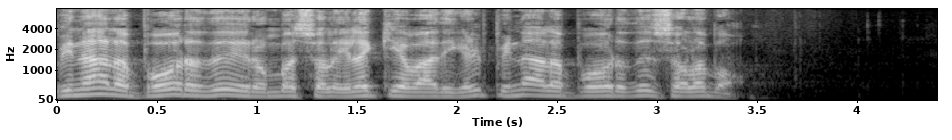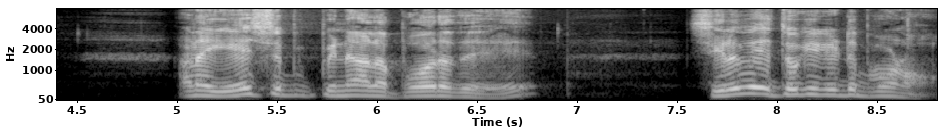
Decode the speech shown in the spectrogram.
பின்னால் போகிறது ரொம்ப சொல இலக்கியவாதிகள் பின்னால் போகிறது சுலபம். ஆனால் இயேசு பின்னால் போகிறது சிலுவையை தூக்கிக்கிட்டு போனோம்.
